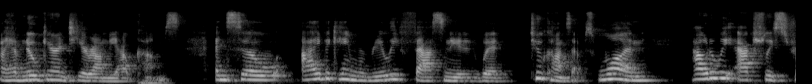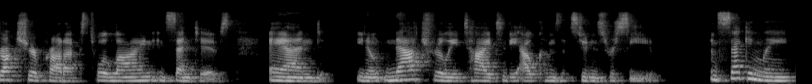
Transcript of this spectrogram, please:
I have no guarantee around the outcomes. And so I became really fascinated with two concepts. One, how do we actually structure products to align incentives and you know naturally tied to the outcomes that students receive and secondly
